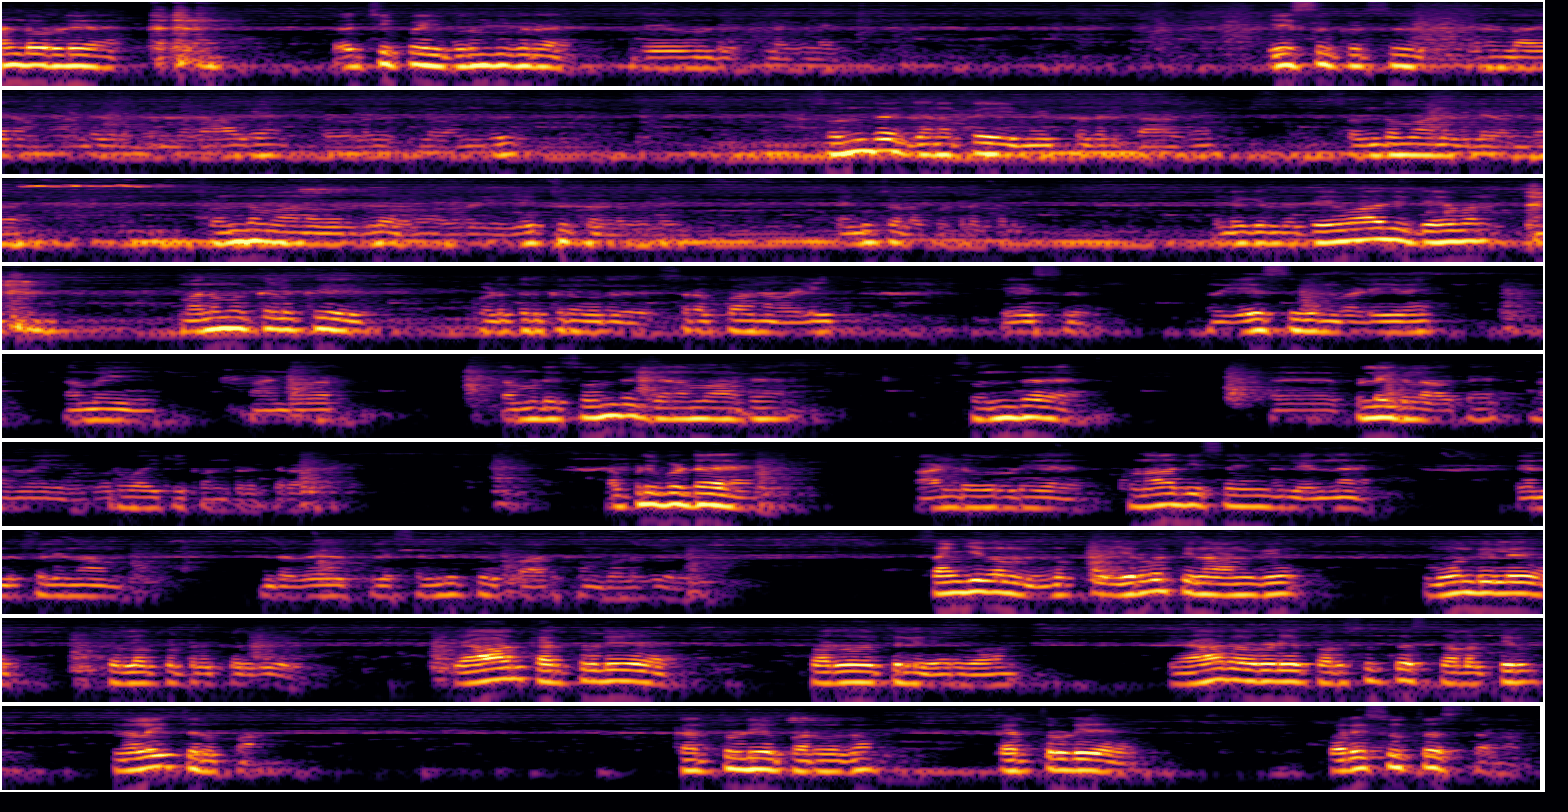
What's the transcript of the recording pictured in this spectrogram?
ஆண்டவருடைய ரட்சிப்பை விரும்புகிற தேவனுடைய பிள்ளைகளை இயேசு கிறிஸ்து இரண்டாயிரம் ஆண்டுகளுக்கு முன்பதாக இந்த உலகத்தில் வந்து சொந்த ஜனத்தை மீட்பதற்காக சொந்தமானதிலே வந்தார். சொந்தமானவர்களோ அவரை ஏற்றுக்கொள்ளவில்லை என்று சொல்லப்பட்டிருக்கிறது. இன்றைக்கு இந்த தேவாதி தேவன் மனுமக்களுக்கு கொடுத்திருக்கிற ஒரு சிறப்பான வழி இயேசு இயேசுவின் வழியிலே நம்மை ஆண்டவர் தம்முடைய சொந்த ஜனமாக சொந்த பிள்ளைகளாக நம்மை உருவாக்கி கொண்டிருக்கிறார். அப்படிப்பட்ட ஆண்டவருடைய குணாதிசயங்கள் என்ன என்று சொல்லி நாம் இந்த வேதத்தில் சிந்தித்து பார்க்கும் பொழுது சங்கீதம் முப்ப இருபத்தி நான்கு மூன்றிலே சொல்லப்பட்டிருக்கிறது யார் கர்த்தருடைய பருவத்தில் ஏறுவான். யார் அவருடைய பரிசுத்த ஸ்தலத்தில் நிலைத்திருப்பான்? கர்த்தருடைய பர்வதம் கர்த்தருடைய பரிசுத்த ஸ்தலம்.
